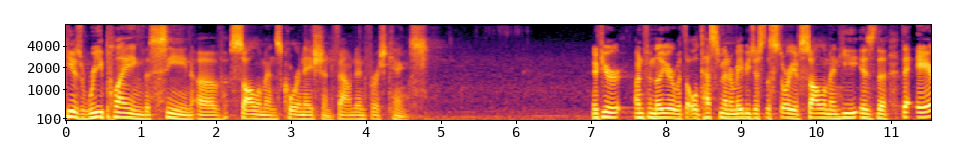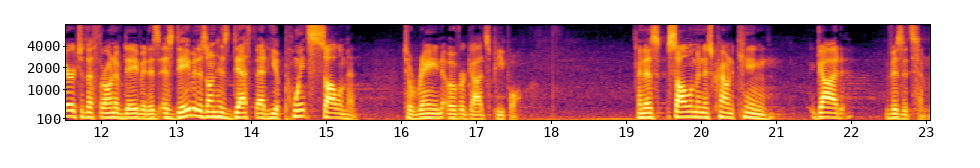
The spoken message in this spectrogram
He is replaying the scene of Solomon's coronation found in 1 Kings. If you're unfamiliar with the Old Testament or maybe just the story of Solomon, he is the, the heir to the throne of David. As, as David is on his deathbed, he appoints Solomon to reign over God's people. And as Solomon is crowned king, God visits him.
